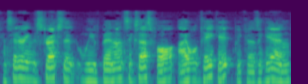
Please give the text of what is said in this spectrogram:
Considering the stretch that we've been unsuccessful, I will take it because again,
